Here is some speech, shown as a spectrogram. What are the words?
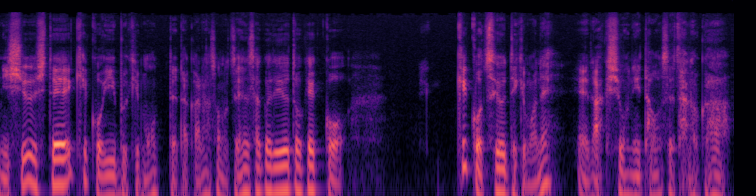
2周して結構いい武器持ってたから、その前作で言うと結構、結構強い敵もね、楽勝に倒せたのが、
